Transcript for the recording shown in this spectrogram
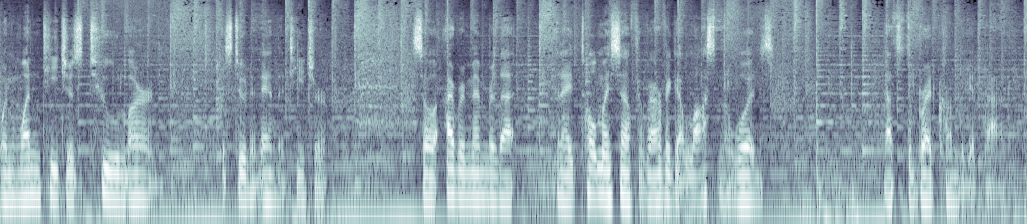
when one teaches, two learn the student and the teacher. So I remember that. And I told myself if I ever get lost in the woods, that's the breadcrumb to get back.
